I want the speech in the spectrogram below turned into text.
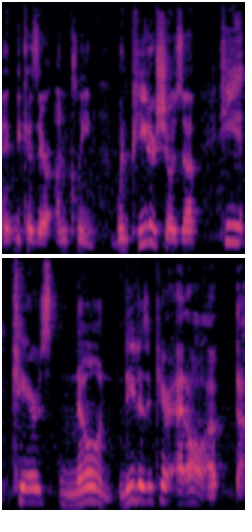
eh, because they're unclean. When Peter shows up, he cares no. He doesn't care at all. I,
